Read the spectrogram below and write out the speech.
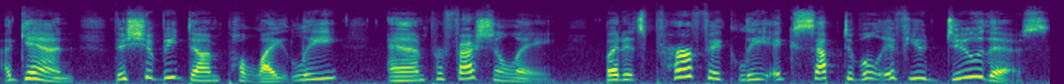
Again, this should be done politely and professionally, but it's perfectly acceptable if you do this.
